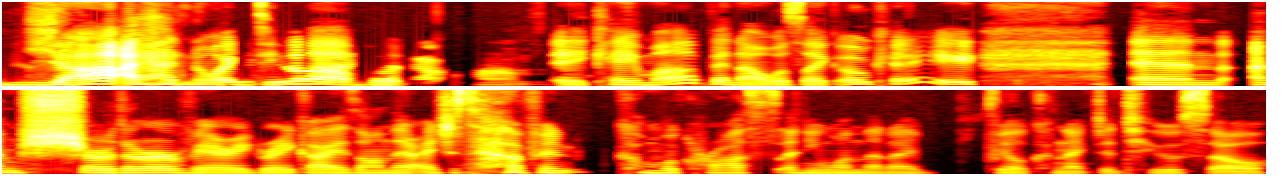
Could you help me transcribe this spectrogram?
yeah, I had no idea, but it came up and I was like, okay. And I'm sure there are very great guys on there. I just haven't come across anyone that I feel connected to. So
